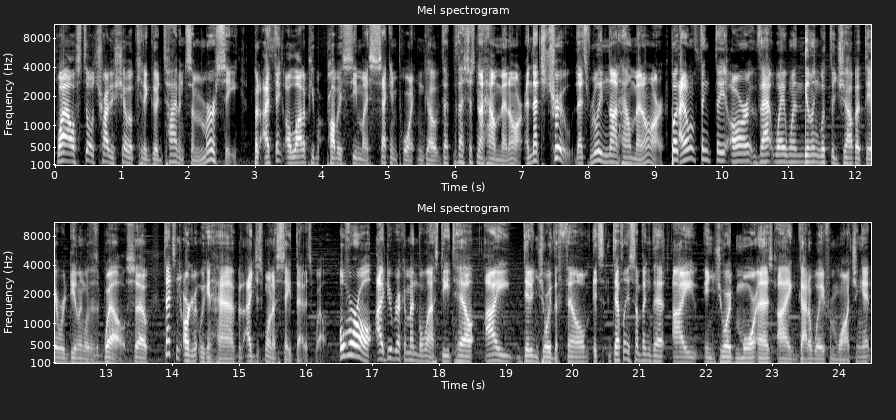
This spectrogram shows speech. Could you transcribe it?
while still trying to show a kid a good time and some mercy. But I think a lot of people probably see my second point and go, that, that's just not how men are. And that's true. That's really not how men are. But I don't think they are that way when dealing with the job that they were dealing with as well. So that's an argument we can have, but I just want to state that as well. Overall, I do recommend The Last Detail. I did enjoy the film. It's definitely something that I enjoyed more as I got away from watching it.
